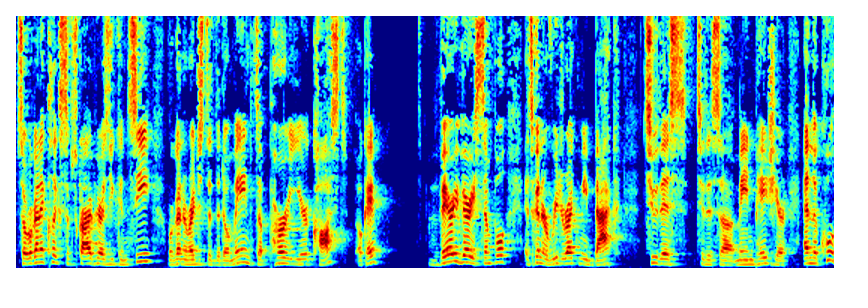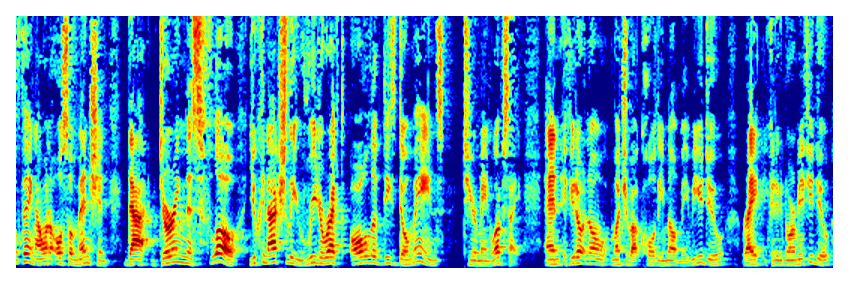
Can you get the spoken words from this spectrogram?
So we're going to click subscribe here as you can see. We're going to register the domain. It's a per year cost okay? Very very simple. It's going to redirect me back to this to this uh, main page here. And the cool thing I want to also mention that during this flow, you can actually redirect all of these domains to your main website. And if you don't know much about cold email, maybe you do, right? You can ignore me if you do.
